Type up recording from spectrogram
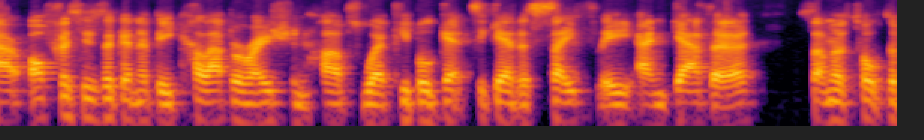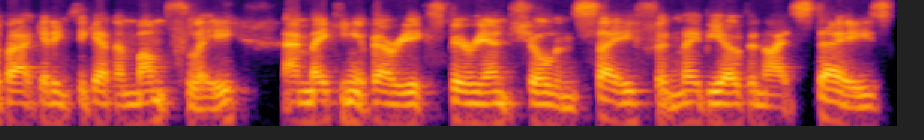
Our offices are going to be collaboration hubs where people get together safely and gather. Some have talked about getting together monthly and making it very experiential and safe and maybe overnight stays.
